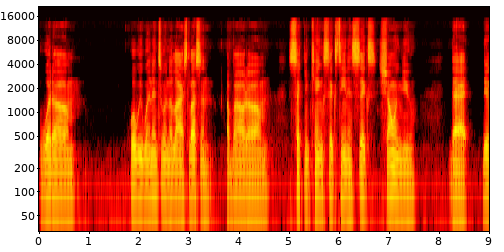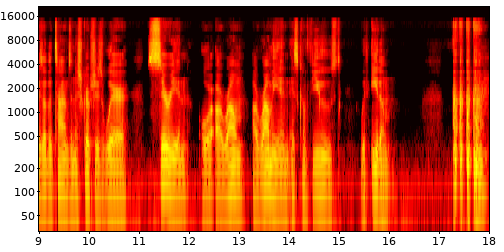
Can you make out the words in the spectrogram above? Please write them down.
what, um, what we went into in the last lesson about um second kings 16 and 6 showing you that there's other times in the scriptures where syrian or aram aramean is confused with edom.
